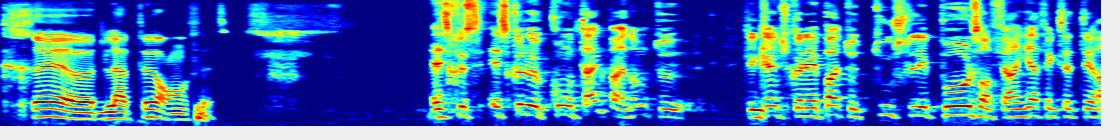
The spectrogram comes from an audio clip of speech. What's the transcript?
crée euh, de la peur, en fait. Est-ce que, est-ce que le contact, par exemple, quelqu'un que tu connais pas te touche l'épaule sans faire gaffe, etc.,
